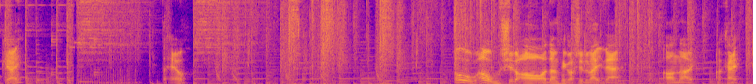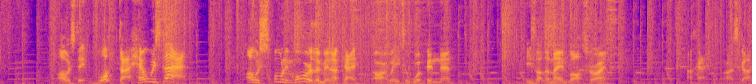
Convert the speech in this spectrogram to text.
Okay. What the hell? Oh, oh, should I? Oh, I don't think I should have ate that. Oh, no. Okay. Oh, is it? What the hell is that? Oh, I was spawning more of them in. Okay. Alright, we need to whoop him then. He's like the main boss, right? Okay. Alright, let's go.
